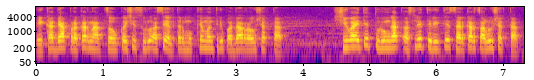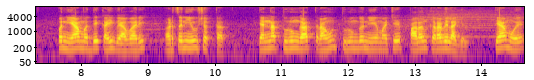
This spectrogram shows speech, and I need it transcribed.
एखाद्या प्रकरणात चौकशी सुरू असेल तर मुख्यमंत्री पदावर राहू शकतात. शिवाय ते तुरुंगात असले तरी ते सरकार चालवू शकतात पण यामध्ये काही व्यावहारिक अडचणी येऊ शकतात. त्यांना तुरुंगात राहून तुरुंग नियमाचे पालन करावे लागेल. त्यामुळे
